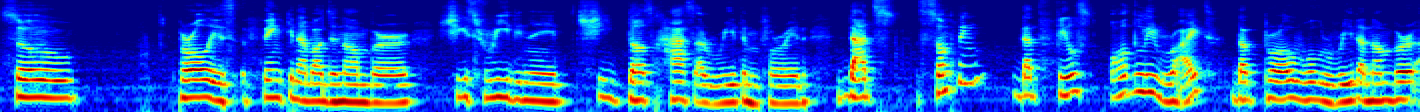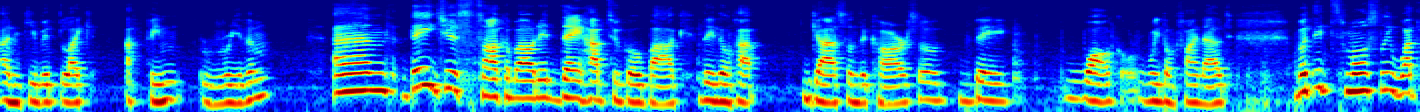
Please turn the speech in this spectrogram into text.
So Pearl is thinking about the number. She's reading it. She does has a rhythm for it. That's something that feels oddly right. That Pearl will read a number and give it like a thin rhythm. And they just talk about it. They have to go back. They don't have gas on the car, so they walk or we don't find out. But it's mostly what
